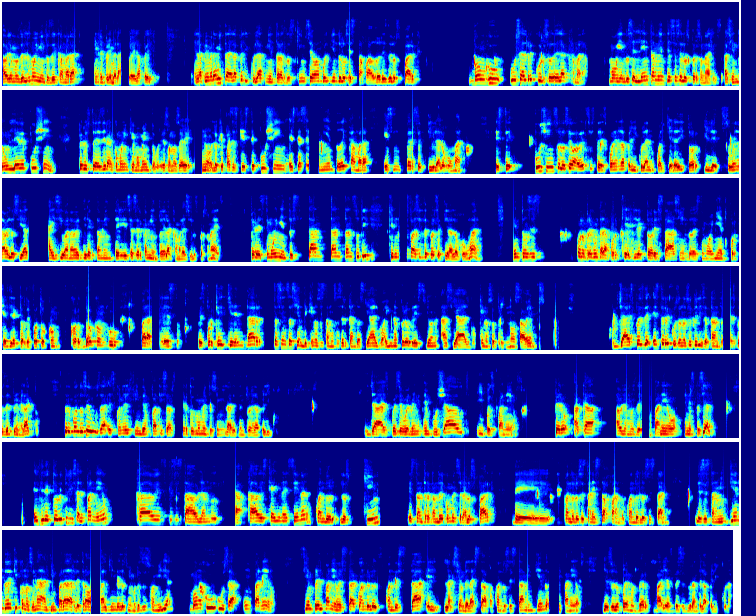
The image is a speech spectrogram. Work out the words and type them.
Hablemos de los movimientos de cámara en el primer acto de la peli. En la primera mitad de la película, mientras los Kim se van volviendo los estafadores de los Park, Gong-Hu usa el recurso de la cámara, moviéndose lentamente hacia los personajes, haciendo un leve push-in pero ustedes dirán, como en qué momento? Eso no se ve. No, lo que pasa es que este pushing, este acercamiento de cámara es imperceptible al ojo humano. Este pushing solo se va a ver si ustedes ponen la película en cualquier editor y le suben la velocidad. Ahí sí van a ver directamente ese acercamiento de la cámara hacia los personajes. Pero este movimiento es tan, tan, tan sutil que no es fácil de percibir al ojo humano. Entonces, uno preguntará por qué el director está haciendo este movimiento, por qué el director de foto concordó con Who para hacer esto. Es porque quieren dar esta sensación de que nos estamos acercando hacia algo, hay una progresión hacia algo que nosotros no sabemos. Ya después de este recurso no se utiliza tanto después del primer acto, pero cuando se usa es con el fin de enfatizar ciertos momentos similares dentro de la película. Ya después se vuelven en push out y pues paneos. Pero acá hablemos de un paneo en especial. El director utiliza el paneo cada vez que se está hablando, cada vez que hay una escena, cuando los Kim están tratando de convencer a los Park de cuando los están estafando, cuando los están les están mintiendo de que conocen a alguien para darle trabajo a alguien de los miembros de su familia. Bonju usa un paneo. Siempre el paneo está cuando, cuando está el, la acción de la estafa, cuando se está mintiendo paneos. Y eso lo podemos ver varias veces durante la película.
